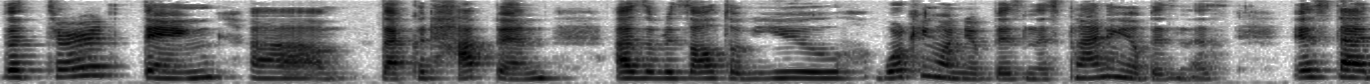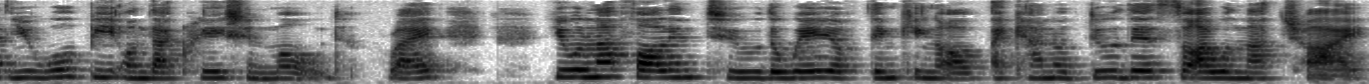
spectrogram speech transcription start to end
The third thing um, that could happen as a result of you working on your business, planning your business, is that you will be on that creation mode, right? You will not fall into the way of thinking of, I cannot do this, so I will not try.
